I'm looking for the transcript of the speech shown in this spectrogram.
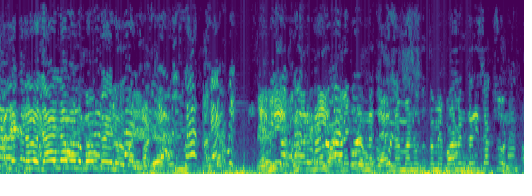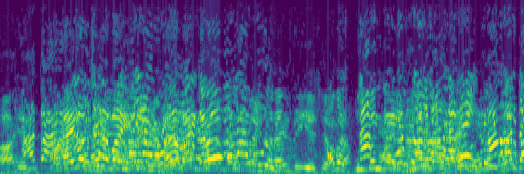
કલેક્ટરનો જાહેરનામાનો ભંગ કરેલો ભાઈ એમની અમારું નહીં કલેક્ટરના જાહેરનામાનું તો તમે પાલન કરી શકશો ને હા એ કરાવી દઈએ છે હવે બંધ કરી બંધ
